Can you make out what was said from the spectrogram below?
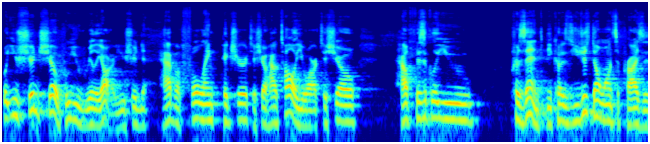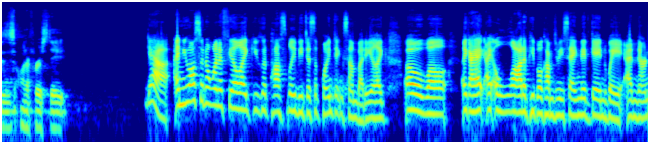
but you should show who you really are. You should have a full length picture to show how tall you are, to show how physically you present because you just don't want surprises on a first date. Yeah. And you also don't want to feel like you could possibly be disappointing somebody. Like, oh, well, like I, I, a lot of people come to me saying they've gained weight and they're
